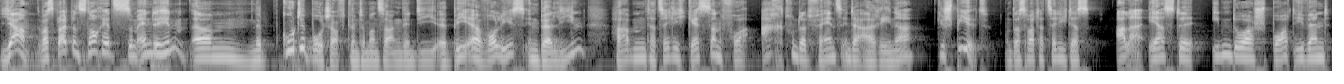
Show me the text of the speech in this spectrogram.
Ja, was bleibt uns noch jetzt zum Ende hin? Ähm, eine gute Botschaft könnte man sagen, denn die äh, BR Volleys in Berlin haben tatsächlich gestern vor 800 Fans in der Arena gespielt. Und das war tatsächlich das allererste Indoor-Sport-Event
